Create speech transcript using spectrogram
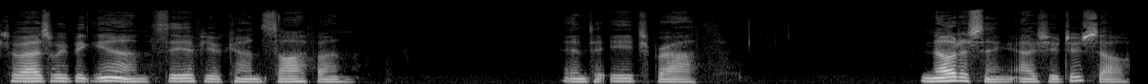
So, as we begin, see if you can soften into each breath noticing as you do so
